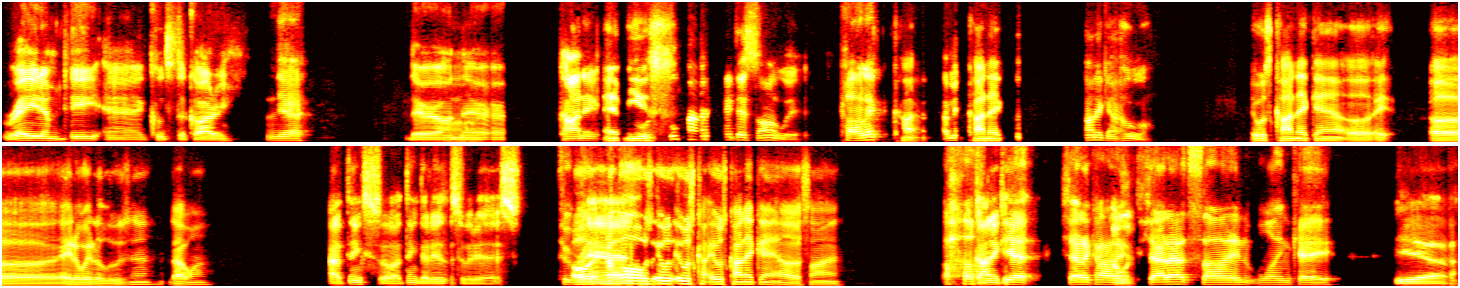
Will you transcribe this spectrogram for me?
Raid MD and Kutsakari. Yeah. They're on Um, there. Conic. Who, Envious, who Conic made that song with? Conic. Con- I mean- Conic. Conic and who? It was Conic and uh eight- uh 808 Illusion. That one. I think so. I think that is who it is. Two Oh grand. no! Oh, it was it was it was, Con- it was Conic and uh Sign. Oh, Conic- yeah. Shout out Conic. Oh. Shout out Sign 1K. Yeah.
